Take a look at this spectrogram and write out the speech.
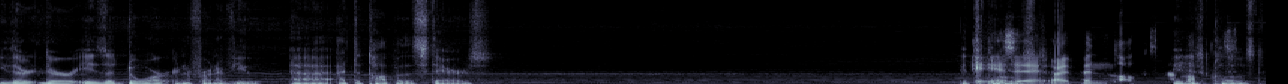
there there is a door in front of you uh, at the top of the stairs. It's Is closed. it open, locked? It is Unlocked? closed.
